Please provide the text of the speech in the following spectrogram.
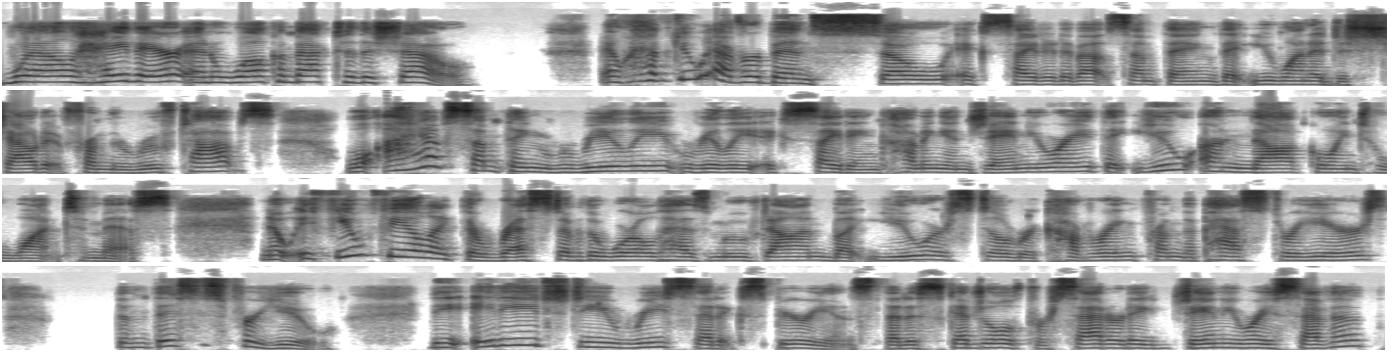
Well, hey there, and welcome back to the show. Now, have you ever been so excited about something that you wanted to shout it from the rooftops? Well, I have something really, really exciting coming in January that you are not going to want to miss. Now, if you feel like the rest of the world has moved on, but you are still recovering from the past three years, then this is for you. The ADHD Reset Experience that is scheduled for Saturday, January 7th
